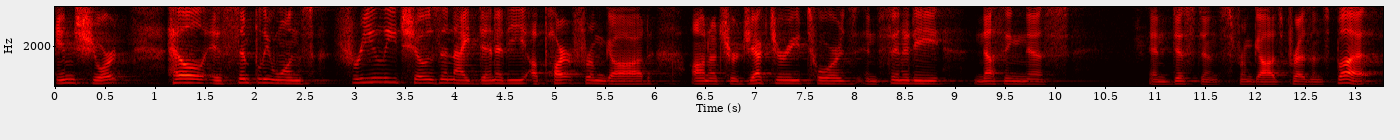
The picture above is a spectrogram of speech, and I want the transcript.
In short, hell is simply one's freely chosen identity apart from God on a trajectory towards infinity, nothingness, and distance from God's presence. But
